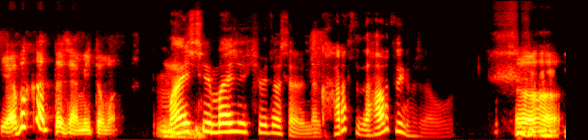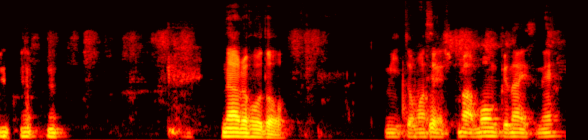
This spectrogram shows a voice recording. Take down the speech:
やばかったじゃん、三笘。うん毎週毎週決めてましたね。なんか腹立って、腹立ってきましたもうんなるほど。三笘選手、まあ文句ないですね。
